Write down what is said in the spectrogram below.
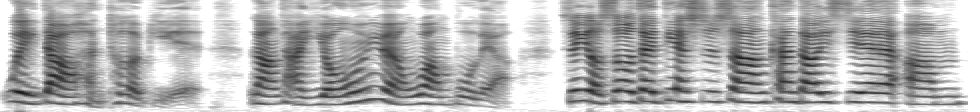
味道很特别，让他永远忘不了。所以有时候在电视上看到一些嗯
